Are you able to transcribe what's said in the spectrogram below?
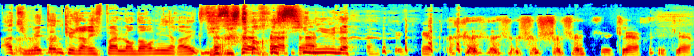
ah, tu m'étonnes que j'arrive pas à l'endormir avec des histoires aussi nulles. C'est clair, c'est clair.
